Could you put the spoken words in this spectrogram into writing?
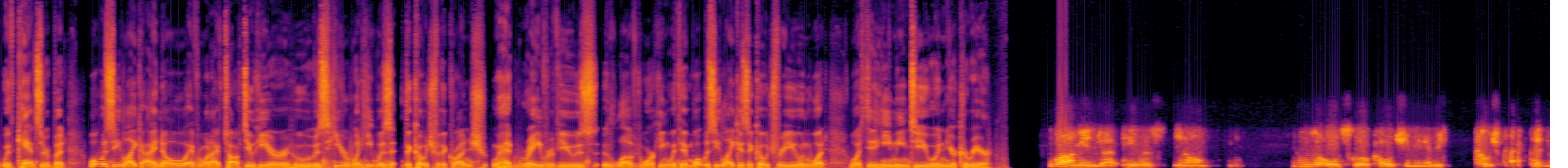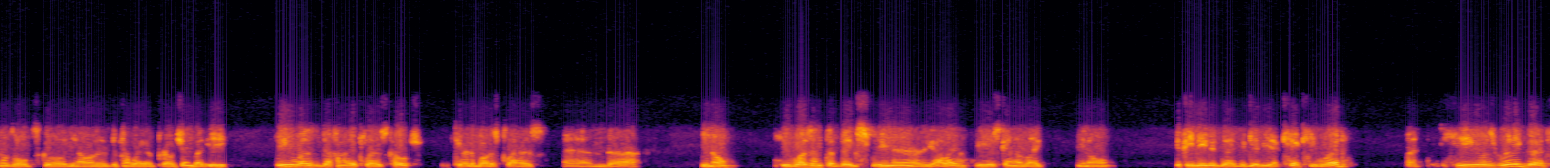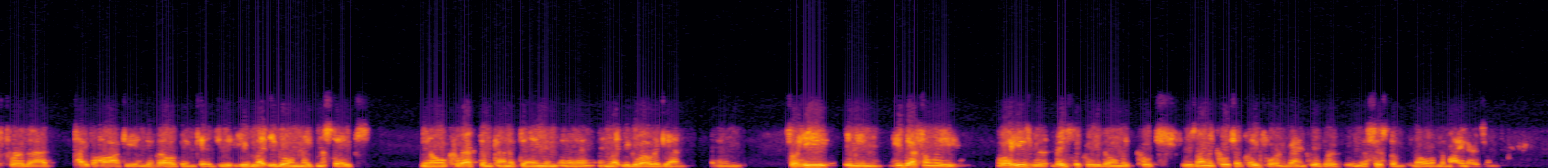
with cancer. But what was he like? I know everyone I've talked to here who was here when he was the coach for the Crunch had rave reviews, loved working with him. What was he like as a coach for you, and what what did he mean? To you in your career? Well, I mean, he was, you know, he was an old school coach. I mean, every coach back then was old school, you know, a different way of approaching, but he, he was definitely a player's coach, cared about his players. And, uh, you know, he wasn't a big screamer or yeller. He was kind of like, you know, if he needed to, to give you a kick, he would. But he was really good for that type of hockey and developing kids. He, he'd let you go and make mistakes, you know, correct them kind of thing and, and, and let you go out again. And so he, I mean, he definitely, well, he's basically the only coach, he's the only coach I played for in Vancouver in the system, you know, in the minors. And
